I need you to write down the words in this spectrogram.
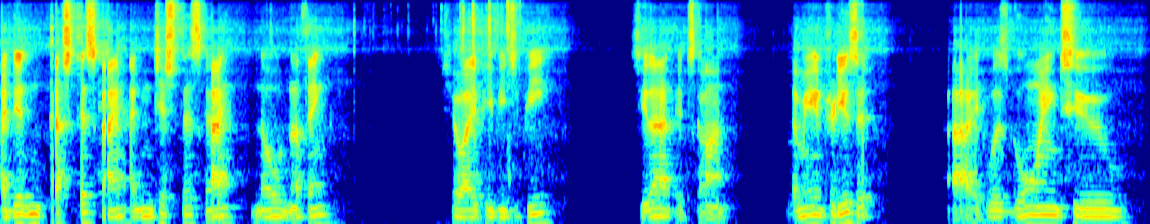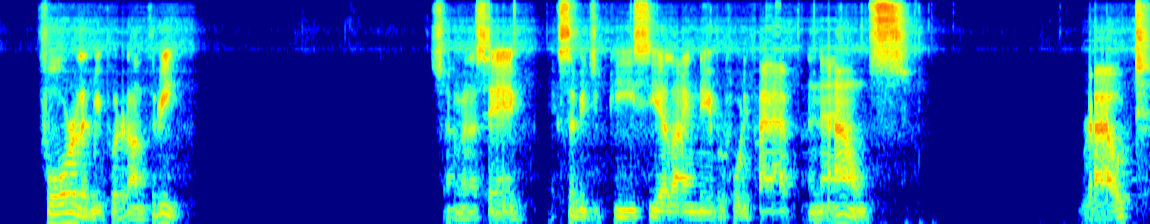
I didn't touch this guy. I didn't touch this guy. No, nothing. Show IP BGP. See that? It's gone. Let me introduce it. Uh, it was going to four, let me put it on three. So I'm going to say ExaBGP CLI neighbor 45 announce route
